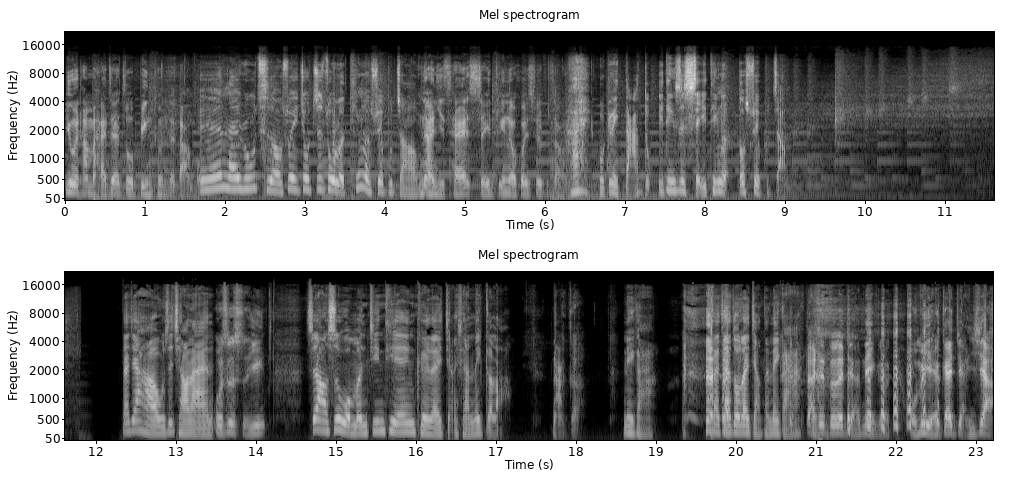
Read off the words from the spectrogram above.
因为他们还在做并吞的大梦。原来如此哦，所以就制作了听了睡不着。那你猜谁听了会睡不着？哎，我跟你打赌，一定是谁听了都睡不着。大家好，我是乔兰，我是史英。史老师，我们今天可以来讲一下那个了。哪个？那个啊，大家都在讲的那个啊，大家都在讲那个，我们也该讲一下，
